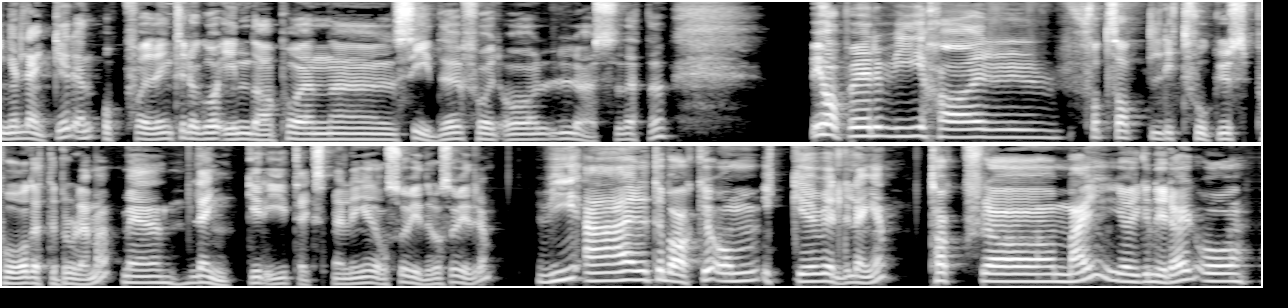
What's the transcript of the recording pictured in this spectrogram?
ingen lenker. En oppfordring til å gå inn da på en uh, side for å løse dette. Vi håper vi har fått satt litt fokus på dette problemet, med lenker i tekstmeldinger osv. osv. Vi er tilbake om ikke veldig lenge. Takk fra meg, Jørgen Dyrhaug, og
